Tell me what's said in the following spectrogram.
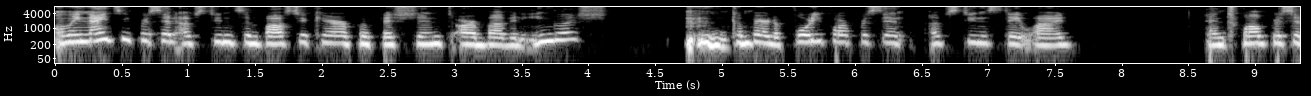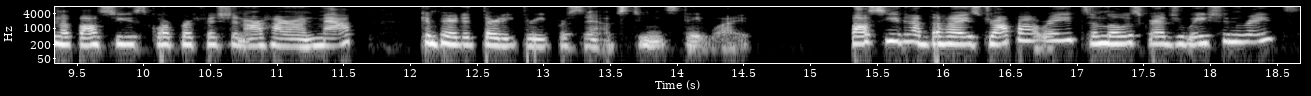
Only 19% of students in foster care are proficient or above in English, compared to 44% of students statewide, and 12% of foster youth score proficient or higher on math, compared to 33% of students statewide. Foster youth have the highest dropout rates and lowest graduation rates,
